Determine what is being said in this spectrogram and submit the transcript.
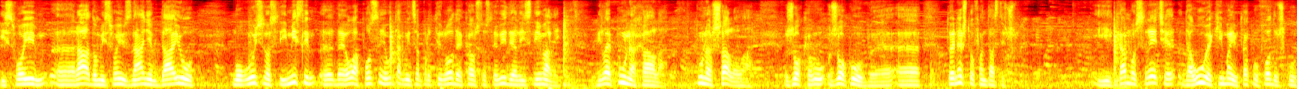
i svojim e, radom i svojim znanjem daju mogućnosti i mislim e, da je ova posljednja utakmica protiv Rode, kao što ste vidjeli i snimali, bila je puna hala, puna šalova, žok ub, e, to je nešto fantastično. I kamo sreće da uvek imaju takvu podršku,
